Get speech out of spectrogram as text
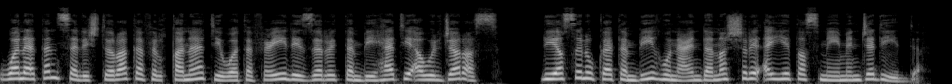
ولا تنسى الاشتراك في القناة وتفعيل زر التنبيهات أو الجرس. ليصلك تنبيه عند نشر أي تصميم جديد.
